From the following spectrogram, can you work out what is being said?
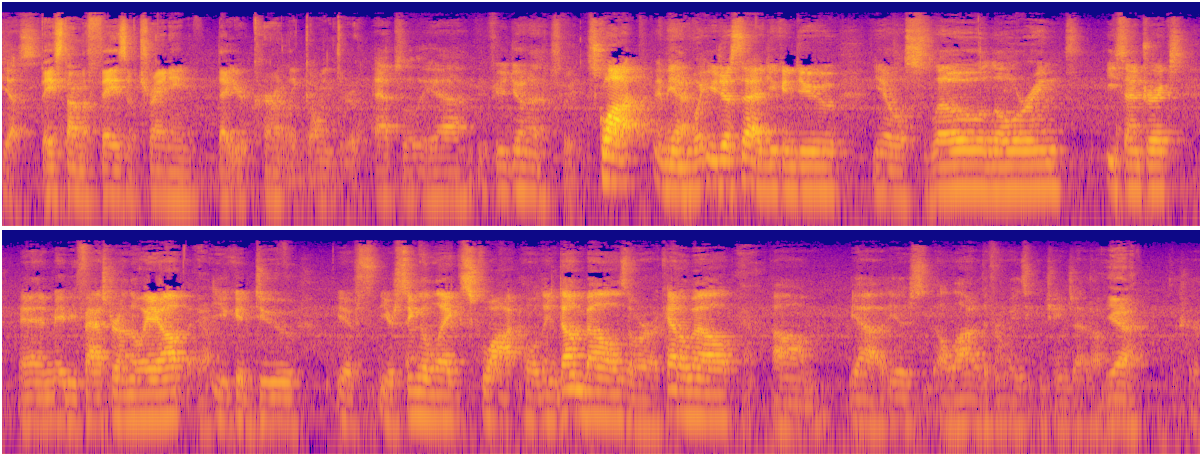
Yes. based on the phase of training that you're currently going through. Absolutely. Yeah. If you're doing a Sweet. squat, I mean, Yeah. what you just said, you can do, you know, slow lowering eccentrics and maybe faster on the way up. Yeah. You could do if your single leg squat holding dumbbells or a kettlebell. Um, yeah, there's a lot of different ways you can change that up. Yeah. For sure.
